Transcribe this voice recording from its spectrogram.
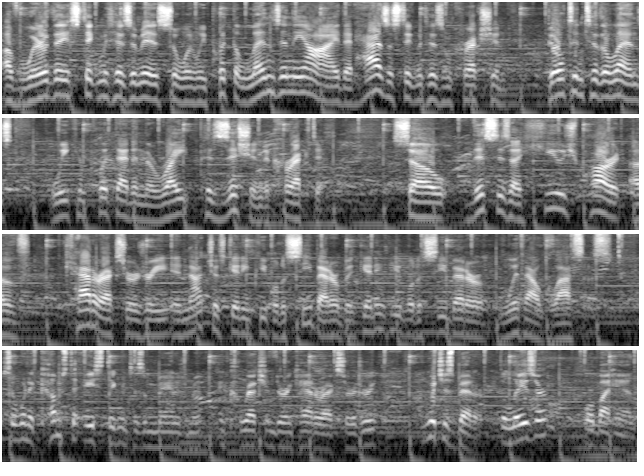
of where the astigmatism is. So when we put the lens in the eye that has astigmatism correction built into the lens, we can put that in the right position to correct it. So this is a huge part of cataract surgery and not just getting people to see better, but getting people to see better without glasses. So when it comes to astigmatism management and correction during cataract surgery, which is better, the laser or by hand?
